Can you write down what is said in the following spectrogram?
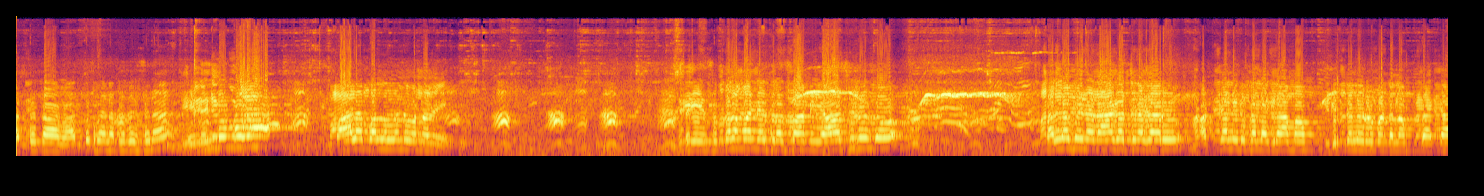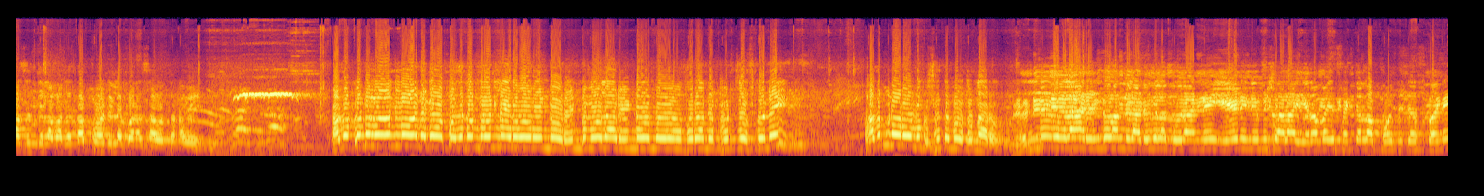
అద్భుతం అద్భుతమైన ప్రదర్శన. రెండు కూడా బాలపల్లలోనే ఉన్నవి. శ్రీ సుబ్రహ్మణ్యేశ్వర స్వామి ఆశీర్వతో పల్లమైన నాగార్జున గారు అక్కలిడిపల్ల గ్రామం గిద్దలూరు మండలం ప్రకాశం జిల్లా వద్ద పోటీలో కొనసాగుతున్నవి. పదకొండు రోజులు అనగా పదకొండు రోజులు ఇరవై రెండు రెండు వేల రెండు వందల దూరాన్ని పూర్తి చేసుకుని పదమూడవ రౌండ్కు సిద్ధమవుతున్నారు. రెండు వేల రెండు వందల అడుగుల దూరాన్ని ఏడు నిమిషాల ఇరవై సెకండ్ల పూర్తి చేసుకొని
